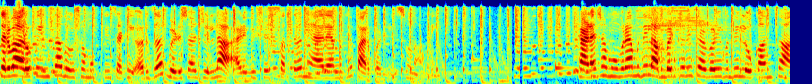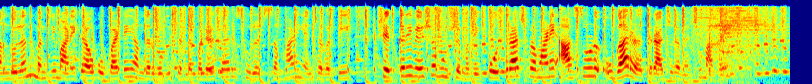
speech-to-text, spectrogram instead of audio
सर्व आरोपींचा दोषमुक्तीसाठी अर्ज बीडच्या जिल्हा आणि विशेष सत्र न्यायालयामध्ये पार पडली सुनावणी. ठाण्याच्या मुंबऱ्यामधील आंबेडकरी चळवळीमधील लोकांचं आंदोलन मंत्री माणिकराव कोकाटे आमदार गोपीचंद पडळकर सूरज चव्हाण यांच्यावरती शेतकरी वेशभूषेमध्ये पोतराजप्रमाणे आसूड उगारत राजीनाम्याची मागणी.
